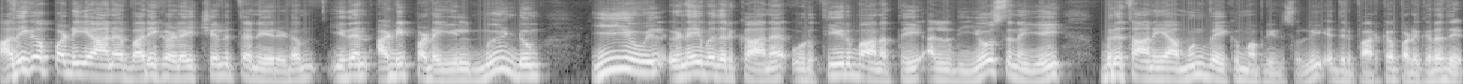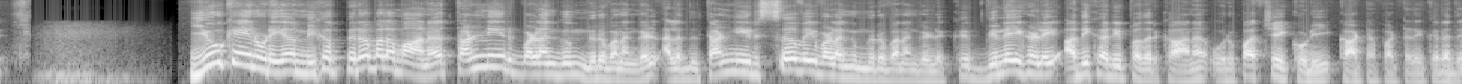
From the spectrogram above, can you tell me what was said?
அதிகப்படியான வரிகளை செலுத்த நேரிடும். இதன் அடிப்படையில் மீண்டும் இயுவில் இணைவதற்கான ஒரு தீர்மானத்தை அல்லது யோசனையை பிரித்தானியா முன்வைக்கும் அப்படின்னு சொல்லி எதிர்பார்க்கப்படுகிறது. யூகேனுடைய மிக பிரபலமான தண்ணீர் வழங்கும் நிறுவனங்கள் அல்லது தண்ணீர் சேவை வழங்கும் நிறுவனங்களுக்கு விலைகளை அதிகரிப்பதற்கான ஒரு பச்சை கொடி காட்டப்பட்டிருக்கிறது.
